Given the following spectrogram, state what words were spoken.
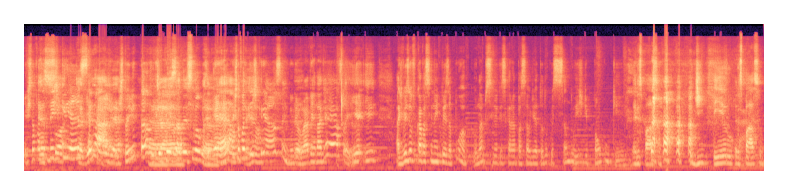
eles estão fazendo É desde só- criança, é verdade, cara. é. Eles estão imitando. Não tinha cara. pensado nisso não, é, É, eles estão fazendo é desde criança, entendeu? A verdade é essa. E, e às vezes eu ficava assim na empresa, porra, não é possível que esse cara vai passar o dia todo com esse sanduíche de pão com queijo. Eles passam. O dia inteiro. Eles cara. passam.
